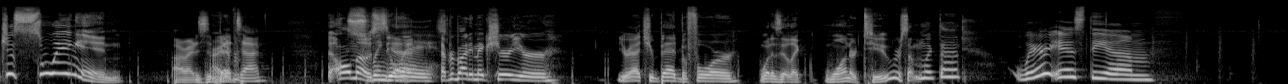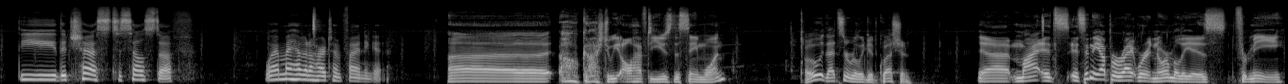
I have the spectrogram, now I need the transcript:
Just swinging. All right, is it right, every- bedtime? Almost. Swing yeah. away. Everybody make sure you're you're at your bed before what is it, like one or two or something like that? Where is the um the the chest to sell stuff? Why am I having a hard time finding it? Uh oh gosh, do we all have to use the same one? Oh, that's a really good question. Yeah, my it's it's in the upper right where it normally is for me.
